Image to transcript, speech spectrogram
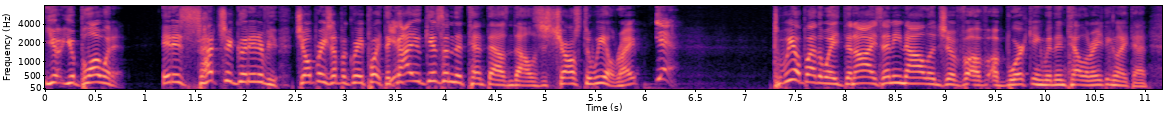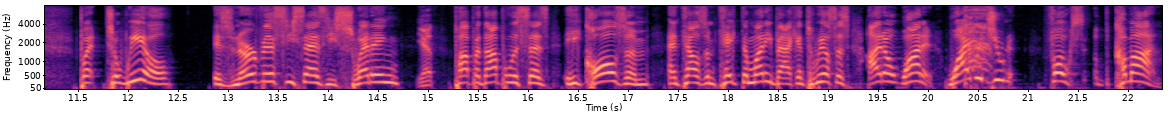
you're, you're blowing it. It is such a good interview. Joe brings up a great point. The Yeah. guy who gives him the ten thousand dollars is Charles Tawil, right? Yeah. Tawil, by the way, denies any knowledge of, of, of working with Intel or anything like that. But Tawil is nervous, he says. He's sweating. Yep. Papadopoulos says he calls him and tells him, take the money back. And Tawil says, I don't want it. Why would you? Folks, come on.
